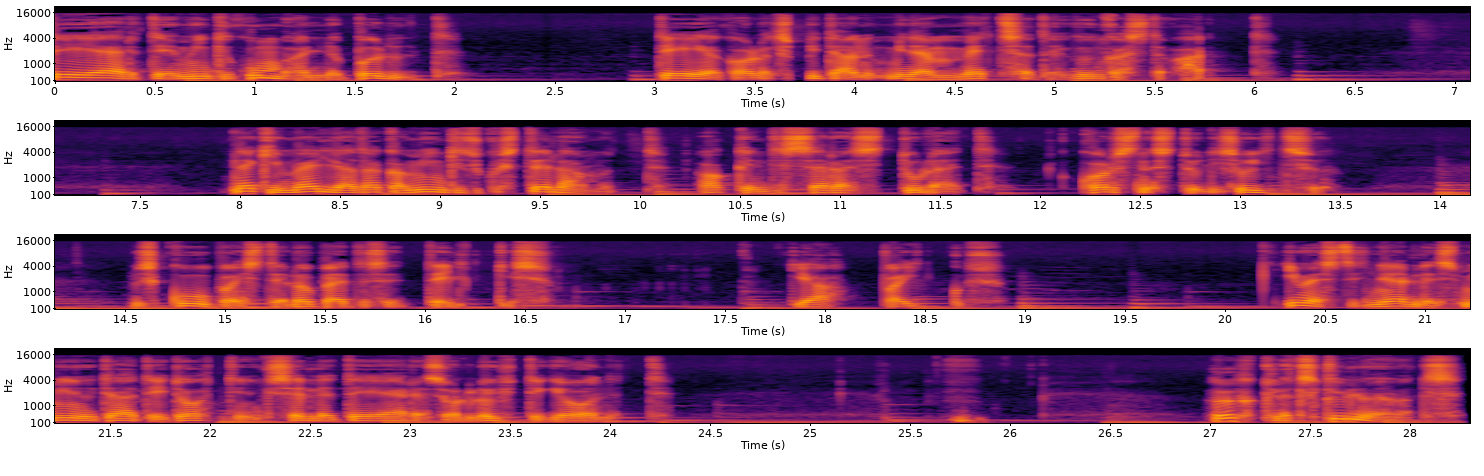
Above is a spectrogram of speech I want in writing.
tee äärde jäi mingi kummaline põld. tee aga oleks pidanud minema metsade ja küngaste vahet nägin välja taga mingisugust elamut, akendest särasid tuled korstnast tuli suitsu, mis kuupaistel hõbedaselt telkis. ja vaikus. imestasin jälle, sest minu teada ei tohtinud selle tee ääres olla ühtegi hoonet. õhk läks külmemaks.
